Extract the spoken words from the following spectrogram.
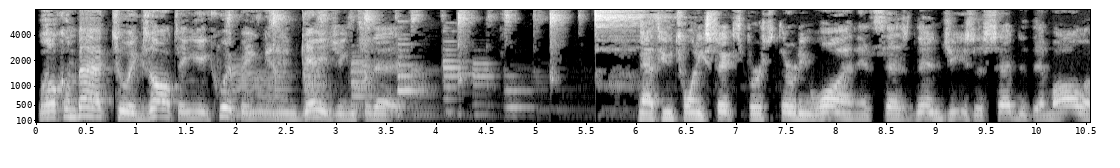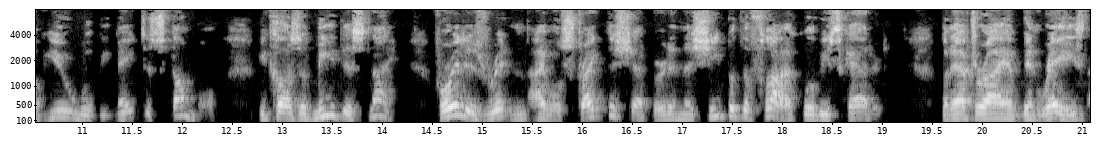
Welcome back to Exalting, Equipping, and Engaging today. Matthew 26, verse 31, it says, Then Jesus said to them, All of you will be made to stumble because of me this night. For it is written, I will strike the shepherd, and the sheep of the flock will be scattered. But after I have been raised,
